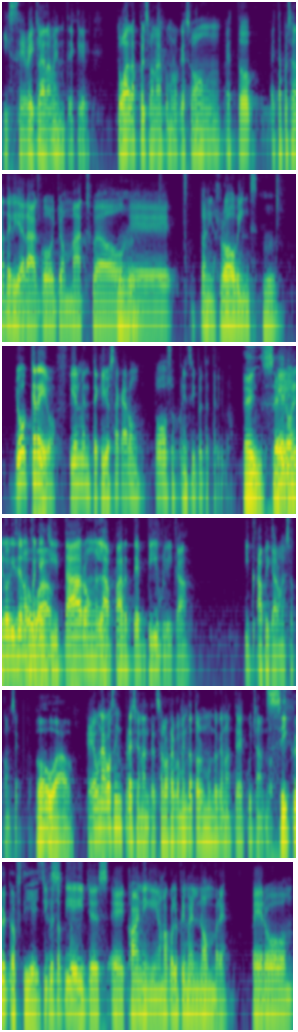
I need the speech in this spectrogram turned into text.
y se ve claramente que todas las personas como lo que son estos, estas personas de liderazgo, John Maxwell, eh, Tony Robbins, yo creo fielmente que ellos sacaron todos sus principios de este libro. ¿En serio? Y lo único que hicieron Oh, fue wow. que quitaron la parte bíblica y aplicaron esos conceptos. Oh, wow. Es una cosa impresionante. Se los recomiendo a todo el mundo que nos esté escuchando. Secret of the Ages. Secrets of the Ages, eh, Carnegie, no me acuerdo el primer nombre, pero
